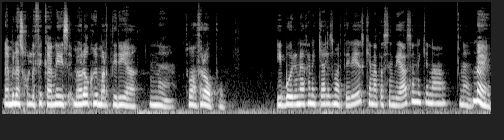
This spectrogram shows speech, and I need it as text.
να μην ασχοληθεί κανείς με ολόκληρη μαρτυρία Ναι. του ανθρώπου. Ή μπορεί να είχαν και άλλες μαρτυρίες και να τα συνδυάσανε και να. Ναι. Ναι.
